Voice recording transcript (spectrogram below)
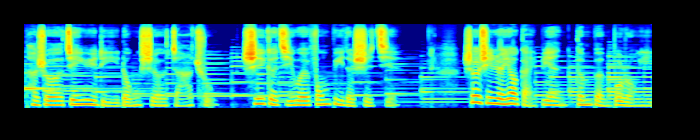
他说，监狱里龙蛇杂处，是一个极为封闭的世界。受刑人要改变根本不容易，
